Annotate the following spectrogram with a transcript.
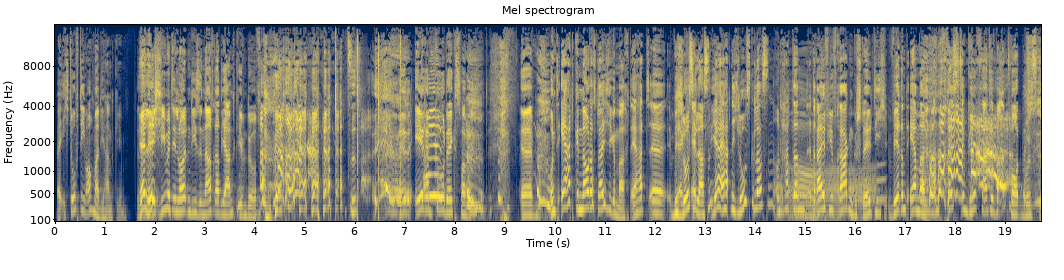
Weil ich durfte ihm auch mal die Hand geben. Das Ehrlich? Wie, mit den Leuten, die Sinatra die Hand geben durften. das ist der Ehrenkodex verbindet. Ähm, und er hat genau das gleiche gemacht. Er hat äh, Nicht er, losgelassen? Er, ja, er hat nicht losgelassen und hat dann drei, vier Fragen gestellt, die ich, während er Hand fest im Griff hatte, beantworten musste.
